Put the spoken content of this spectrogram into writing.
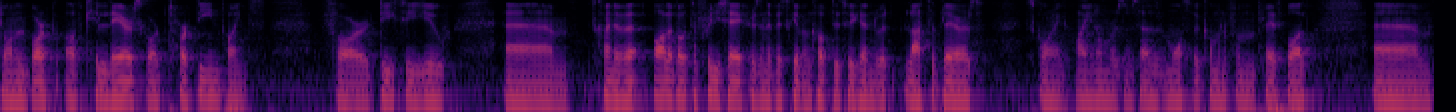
Donald Burke of Kildare scored 13 points for DCU. Um, it's kind of a, all about the free takers in the Fitzgibbon Cup this weekend with lots of players scoring high numbers themselves, most of it coming from place ball. Um,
